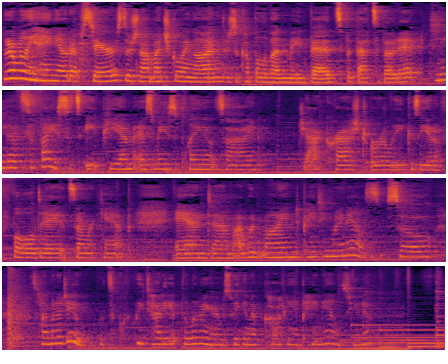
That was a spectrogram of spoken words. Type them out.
We don't really hang out upstairs. There's not much going on. There's a couple of unmade beds, but that's about it. To me, that suffice. It's 8 p.m. Esme's playing outside. Jack crashed early because he had a full day at summer camp and um, I wouldn't mind painting my nails. So that's what I'm gonna do. Let's quickly tidy up the living room so we can have coffee and paint nails, you know?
